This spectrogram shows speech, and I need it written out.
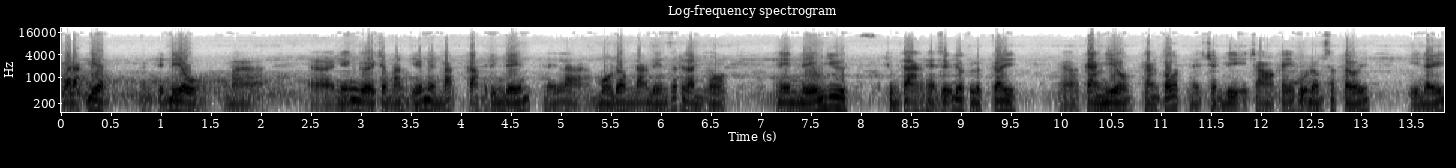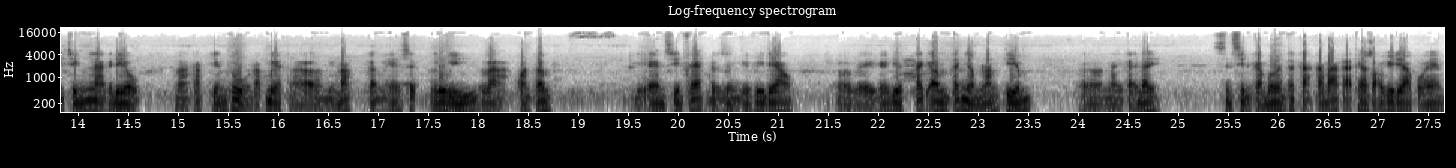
Và đặc biệt cái điều mà uh, những người trồng lan kiếm miền Bắc cần phải tính đến đấy là mùa đông đang đến rất gần rồi. Nên nếu như chúng ta có thể giữ được lực cây uh, càng nhiều càng tốt để chuẩn bị cho cái vụ đông sắp tới thì đấy chính là cái điều mà các kiếm thủ đặc biệt ở miền Bắc cần hết sức lưu ý và quan tâm thì em xin phép được dừng cái video ờ, về cái việc tách âm, tách nhầm lăng kiếm ờ, này tại đây. Xin xin cảm ơn tất cả các bác đã theo dõi video của em,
